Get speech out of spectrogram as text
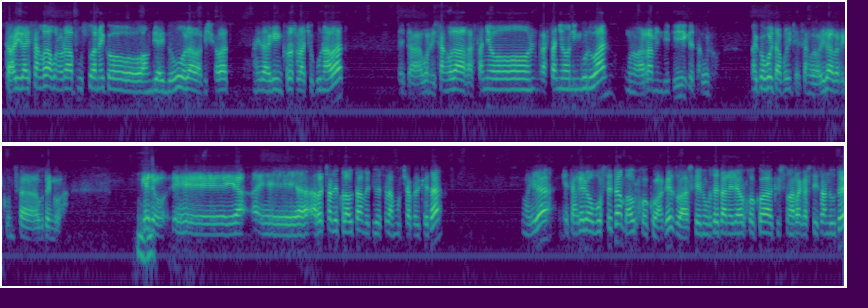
Eta hori da izango da, bueno, ora puztuaneko handia indugu, hola, ba, pixka bat, nahi da egin krosola txukuna bat, eta, bueno, izango da gaztainon, gaztainon inguruan, bueno, arramenditik, eta, bueno, nahiko vuelta polita izango da, da berrikuntza urtengoa. Gero, e, e, arratxaldeko lautan beti bezala mutxapelketa, Oida, eta gero bostetan ba jokoak, ez? Ba, azken urtetan ere aurjokoak kriston arrakasta izan dute.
